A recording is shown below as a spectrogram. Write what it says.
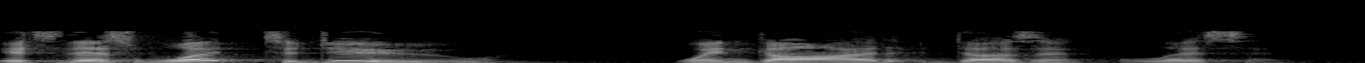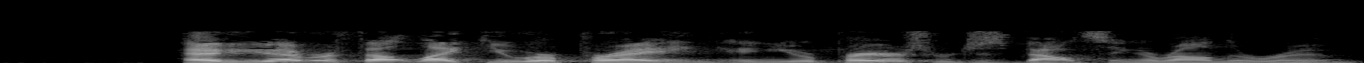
It's this What to Do When God Doesn't Listen. Have you ever felt like you were praying and your prayers were just bouncing around the room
